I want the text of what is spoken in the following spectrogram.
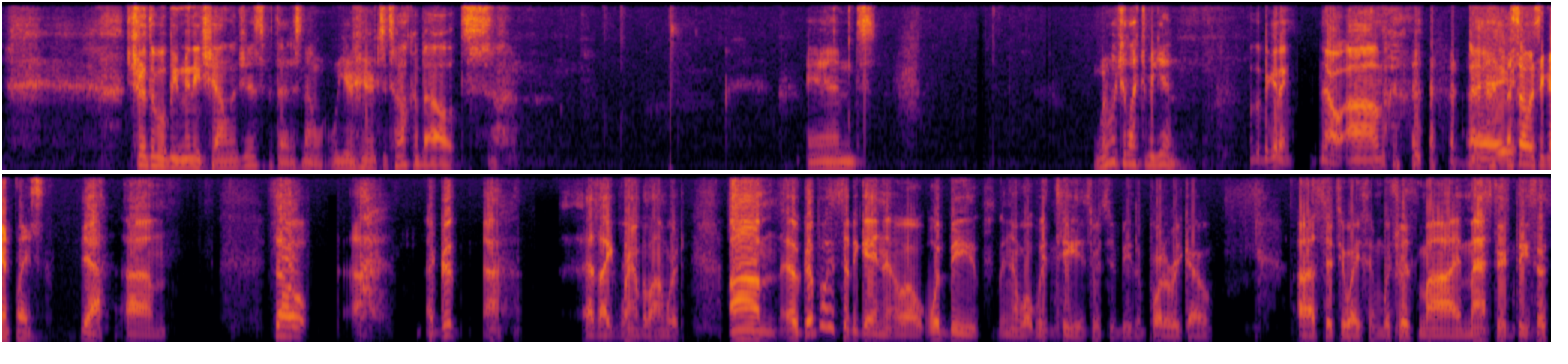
sure there will be many challenges, but that is not what we are here to talk about. And where would you like to begin? The beginning. No, um, a, that's always a good place. Yeah. Um, so uh, a good, uh, as I ramble onward, um, a good place to begin well, would be you know what we teased, which would be the Puerto Rico uh, situation, which was my master's thesis.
